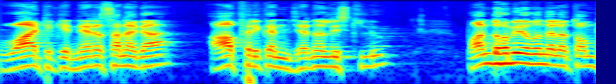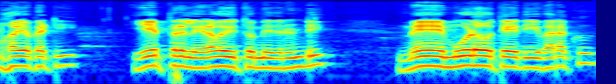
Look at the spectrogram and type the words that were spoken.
వాటికి నిరసనగా ఆఫ్రికన్ జర్నలిస్టులు పంతొమ్మిది వందల తొంభై ఒకటి ఏప్రిల్ ఇరవై తొమ్మిది నుండి మే మూడవ తేదీ వరకు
